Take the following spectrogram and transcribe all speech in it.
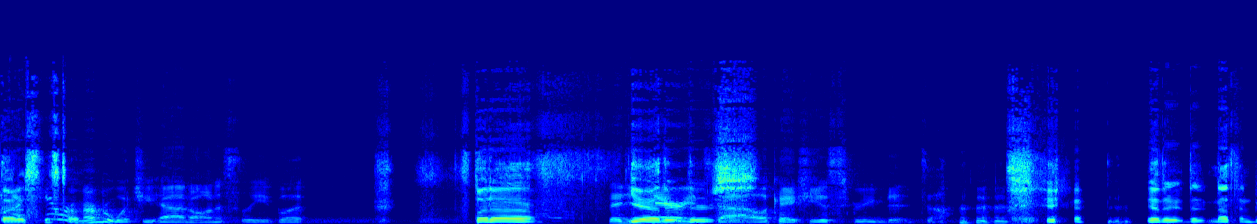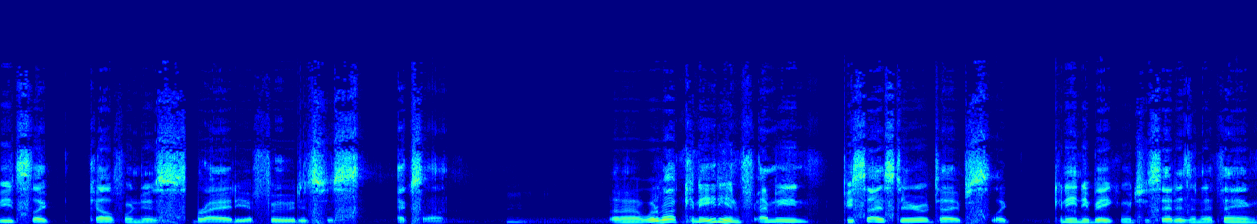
I and can't stuff. remember what she had honestly, but But uh, vegetarian there- there's- style. Okay, she just screamed it. So. yeah, there, there, nothing beats like California's variety of food. It's just excellent. Hmm. But uh, what about Canadian? I mean, besides stereotypes like Canadian bacon, which you said isn't a thing.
